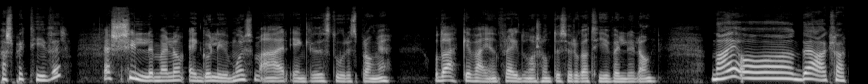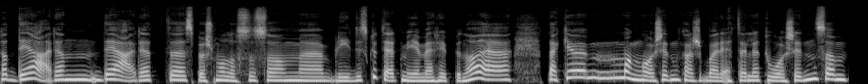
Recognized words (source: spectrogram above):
perspektiver. Det er skillet mellom egg og livmor som er egentlig det store spranget. Og da er ikke veien fra eggdonasjon til surrogati veldig lang. Nei, og det er klart at det er, en, det er et eh, spørsmål også som eh, blir diskutert mye mer hyppig nå. Det er ikke mange år siden, kanskje bare ett eller to år siden, som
